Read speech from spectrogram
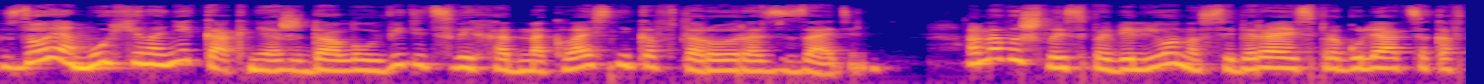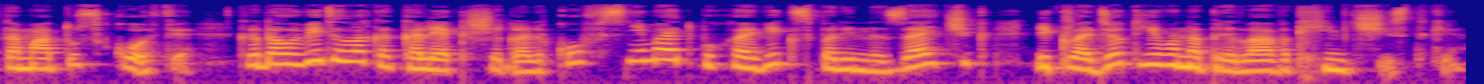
Зоя Мухина никак не ожидала увидеть своих одноклассников второй раз за день. Она вышла из павильона, собираясь прогуляться к автомату с кофе, когда увидела, как Олег Щегольков снимает пуховик с Полины Зайчик и кладет его на прилавок химчистки.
